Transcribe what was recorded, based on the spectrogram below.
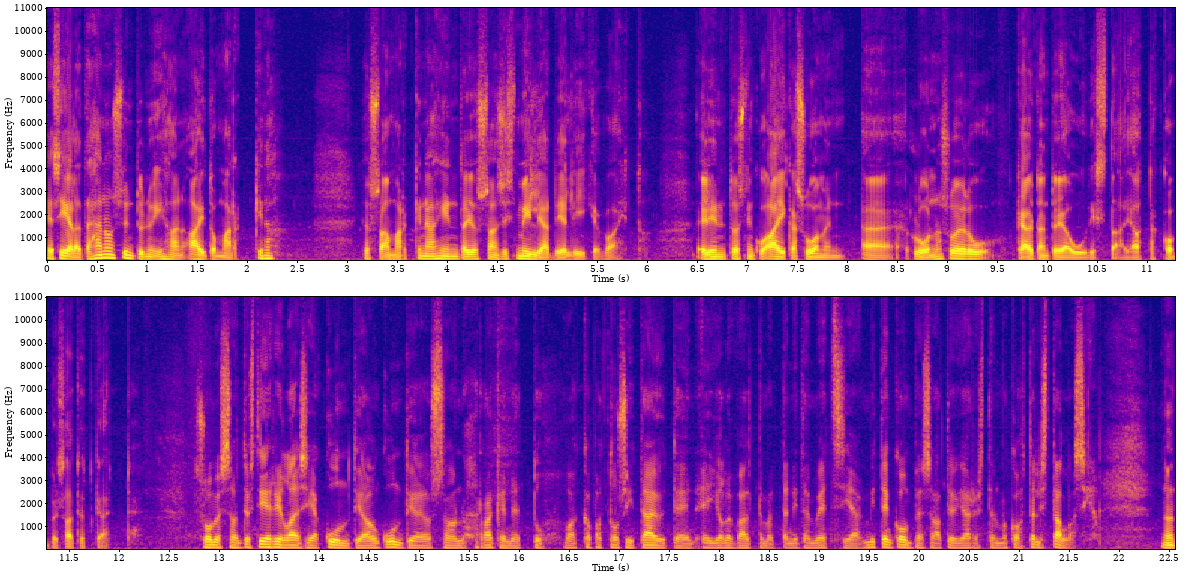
Ja siellä tähän on syntynyt ihan aito markkina, jossa on markkinahinta, jossa on siis miljardien liikevaihto. Eli nyt olisi niin kuin aika Suomen ää, luonnonsuojelukäytäntöjä uudistaa ja ottaa kompensaatiot käyttöön. Suomessa on tietysti erilaisia kuntia. On kuntia, joissa on rakennettu vaikkapa tosi täyteen, ei ole välttämättä niitä metsiä. Miten kompensaatiojärjestelmä kohtelisi tällaisia? No,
